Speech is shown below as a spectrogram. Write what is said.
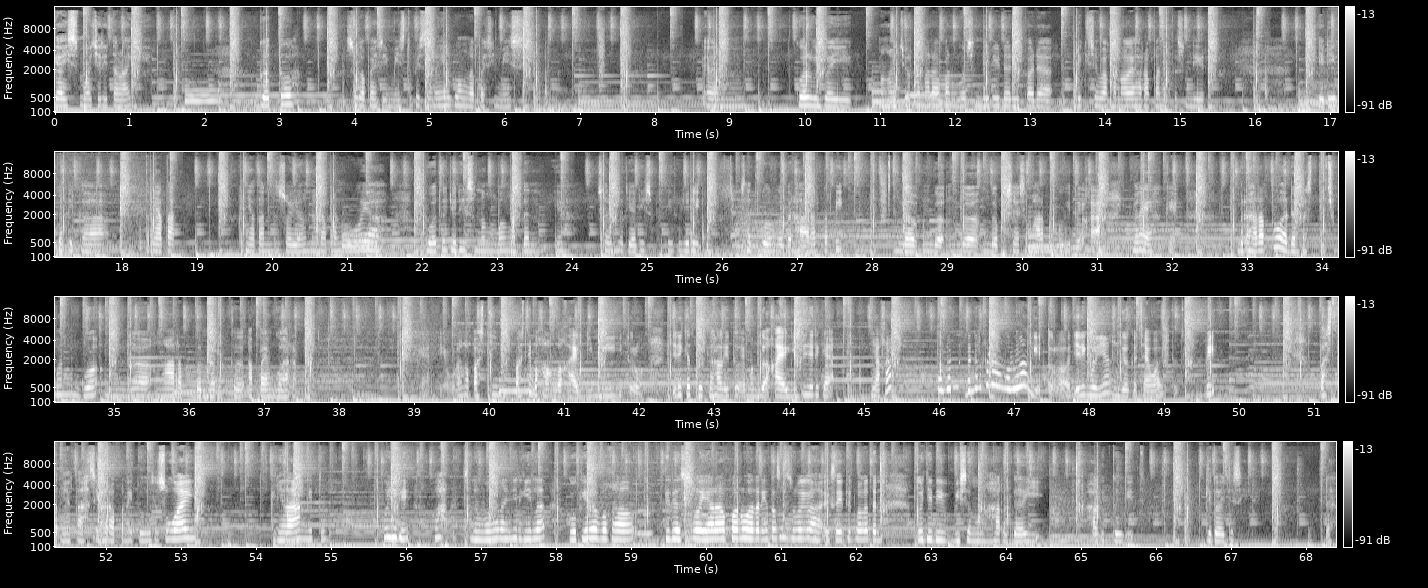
guys mau cerita lagi. Gue tuh suka pesimis tapi sebenarnya gue nggak pesimis. Um, gue lebih baik menghancurkan harapan gue sendiri daripada dikecewakan oleh harapan itu sendiri. Jadi ketika ternyata kenyataan sesuai dengan harapan gue ya gue tuh jadi senang banget dan ya sering terjadi seperti itu. Jadi saat gue nggak berharap tapi nggak nggak nggak nggak percaya sama harapan gue gitu ya kayak gimana ya? Kayak berharap tuh ada pasti cuman gue nggak ngarep bener ke apa yang gue harap. Kayak ya udah pasti pasti bakal nggak kayak gini gitu loh. Jadi ketika hal itu emang nggak kayak gitu jadi kayak ya kan? Bener, bener kan yang gue bilang? gitu loh. Jadi gue nya nggak kecewa gitu. Tapi pas ternyata si harapan itu sesuai kenyataan gitu. Gue jadi wah seneng banget anjir gila. Gue kira bakal tidak sesuai harapan. Wah ternyata sesuai. Wah excited banget dan gue jadi bisa menghargai hal itu gitu. Gitu aja sih. Dah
